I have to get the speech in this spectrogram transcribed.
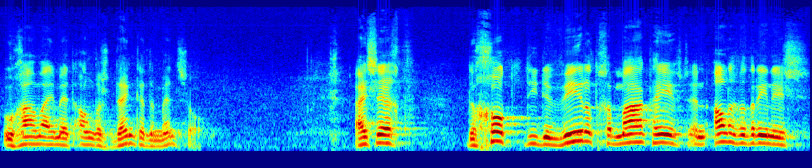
Hoe gaan wij met andersdenkende mensen om? Hij zegt, de God die de wereld gemaakt heeft en alles wat erin is,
